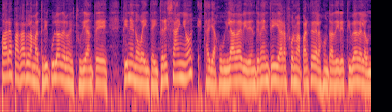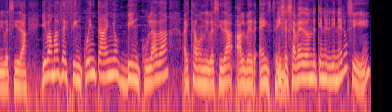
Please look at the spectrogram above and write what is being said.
para pagar la matrícula de los estudiantes. Tiene 93 años, está ya jubilada, evidentemente, y ahora forma parte de la Junta Directiva de la universidad. Lleva más de 50 años vinculada a esta universidad Albert Einstein. ¿Y se sabe de dónde tiene el dinero? Sí.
